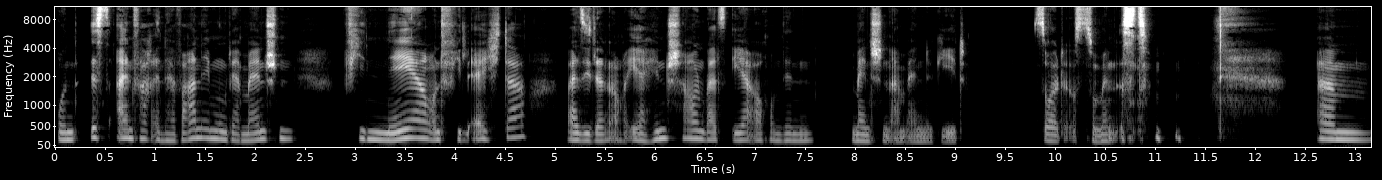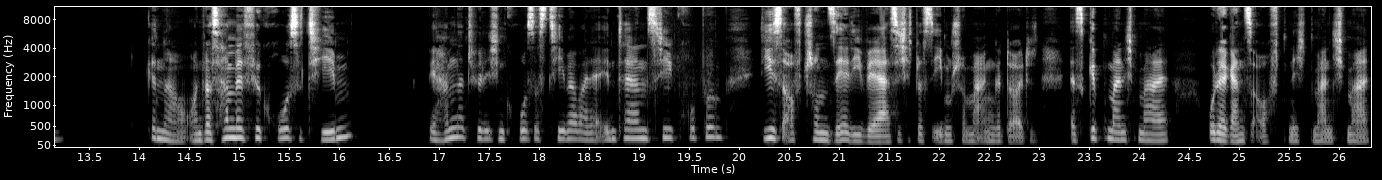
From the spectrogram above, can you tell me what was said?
und ist einfach in der Wahrnehmung der Menschen viel näher und viel echter weil sie dann auch eher hinschauen, weil es eher auch um den Menschen am Ende geht. Sollte es zumindest. ähm, genau. Und was haben wir für große Themen? Wir haben natürlich ein großes Thema bei der internen Zielgruppe. Die ist oft schon sehr divers. Ich habe das eben schon mal angedeutet. Es gibt manchmal oder ganz oft nicht manchmal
